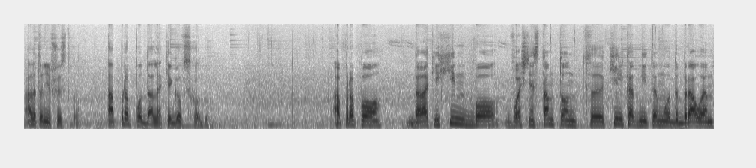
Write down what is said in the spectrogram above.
Ale to nie wszystko. A propos Dalekiego Wschodu. A propos dalekich Chin, bo właśnie stamtąd e, kilka dni temu odebrałem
